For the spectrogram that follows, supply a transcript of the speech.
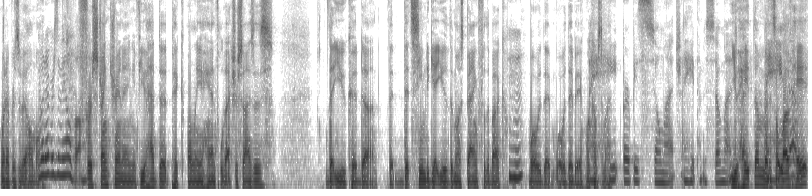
Whatever's available. Whatever's available. For strength training, if you had to pick only a handful of exercises that you could uh, that that seem to get you the most bang for the buck, what would they what would they be? What comes Mm-hmm. I to mind? I hate burpees so much. I hate them so much. You hate them, but I it's a love them. hate?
